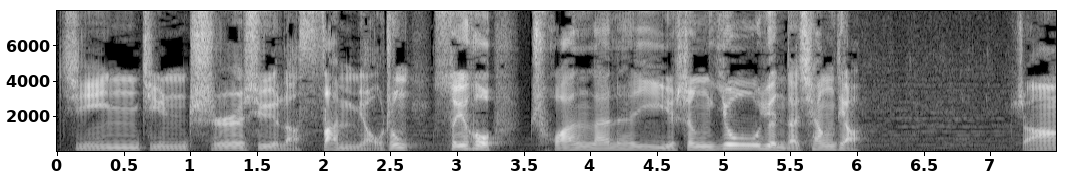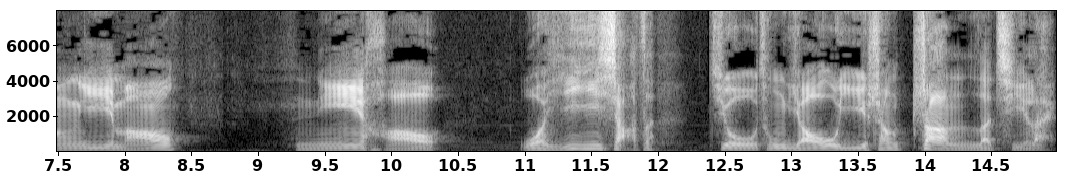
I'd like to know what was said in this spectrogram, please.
仅仅持续了三秒钟，随后传来了一声幽怨的腔调：“张一毛，你好！”我一下子就从摇椅上站了起来。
